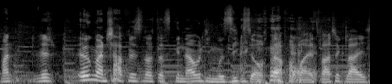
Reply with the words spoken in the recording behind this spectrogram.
Mann, wir, irgendwann schaffen wir es noch, dass genau die Musik so auch da vorbei ist. Warte gleich.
